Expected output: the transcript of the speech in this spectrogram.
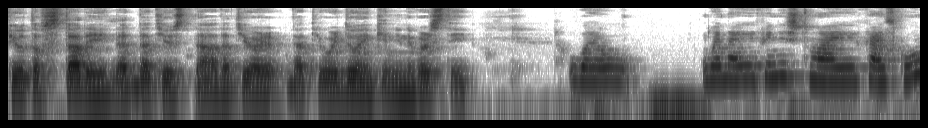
field of study that that you uh, that you are that you were doing in university? Well, when I finished my high school,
